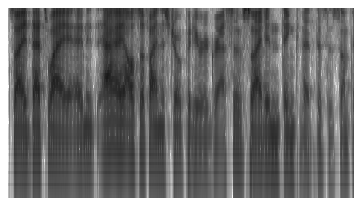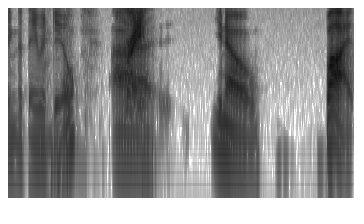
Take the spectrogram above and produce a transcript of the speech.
so I, that's why and it's, i also find this trope pretty regressive so i didn't think that this is something that they would do uh, Right. you know But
